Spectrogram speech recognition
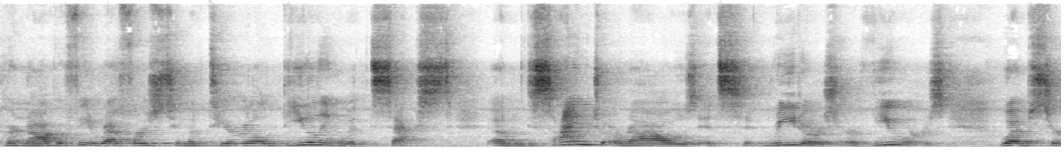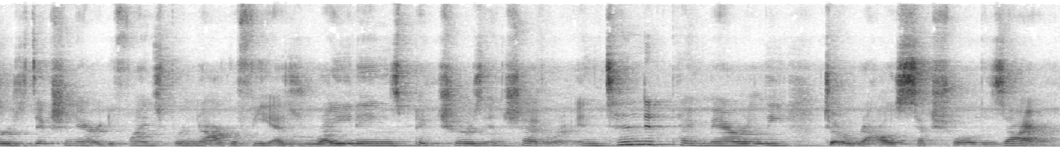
Pornography refers to material dealing with sex um, designed to arouse its readers or viewers. Webster's dictionary defines pornography as writings, pictures, etc., intended primarily to arouse sexual desire,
